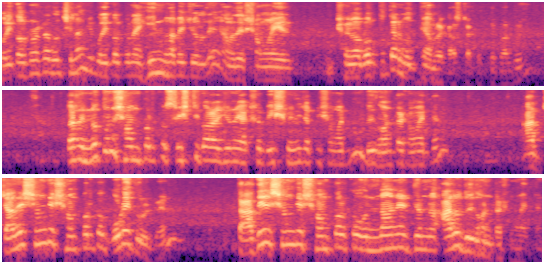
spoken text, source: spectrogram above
পরিকল্পনাটা বলছিলাম যে পরিকল্পনাহীনভাবে চললে আমাদের সময়ের সীমাবদ্ধতার মধ্যে আমরা কাজটা করতে পারব। তাহলে নতুন সম্পর্ক সৃষ্টি করার জন্য একশো বিশ মিনিট আপনি সময় দিন, দুই ঘণ্টা সময় দেন। আর যাদের সঙ্গে সম্পর্ক গড়ে তুলবেন, তাদের সঙ্গে সম্পর্ক উন্নয়নের জন্য আরও দুই ঘণ্টা সময় দেন।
